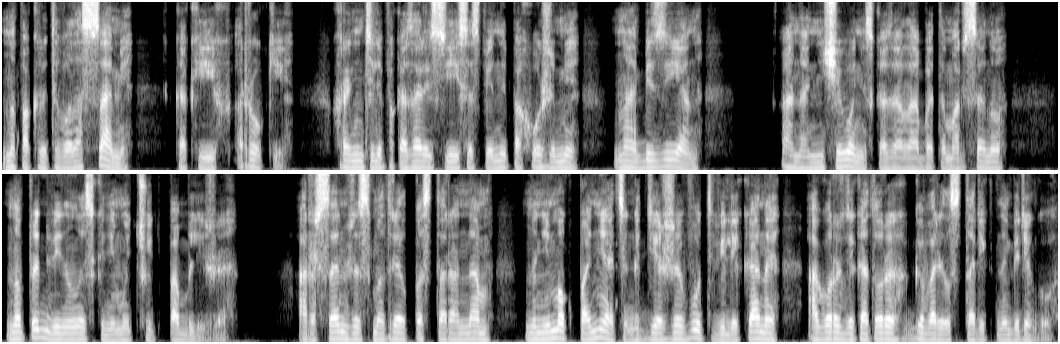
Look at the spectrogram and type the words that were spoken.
но покрыты волосами, как и их руки. Хранители показались ей со спины похожими на обезьян. Она ничего не сказала об этом Арсену, но придвинулась к нему чуть поближе. Арсен же смотрел по сторонам, но не мог понять, где живут великаны, о городе которых говорил старик на берегу.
